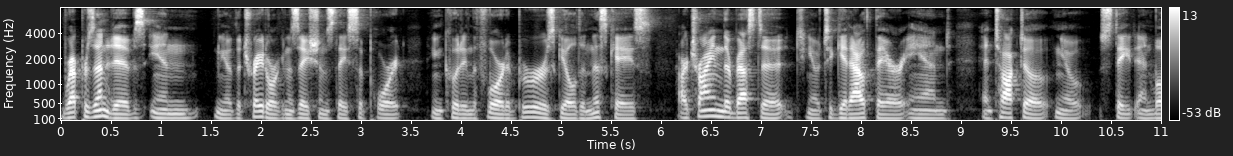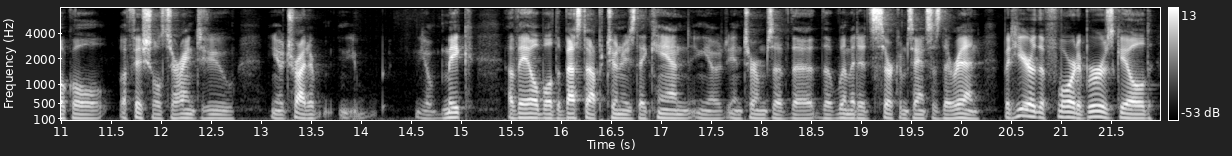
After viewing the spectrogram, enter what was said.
representatives in you know the trade organizations they support, including the Florida Brewers Guild in this case, are trying their best to you know to get out there and and talk to you know state and local officials, trying to you know try to you know make available the best opportunities they can you know in terms of the the limited circumstances they're in. But here, the Florida Brewers Guild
